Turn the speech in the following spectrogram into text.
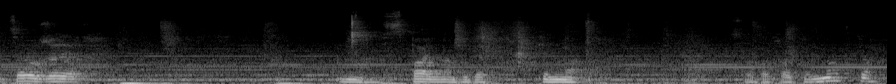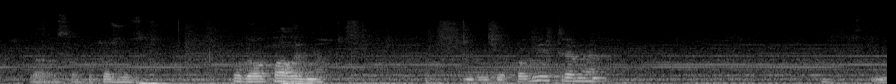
І Це вже як спальна буде кімната. Це така кімнатка. Зараз я покажу водоопалення. Буде повітряне. Не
